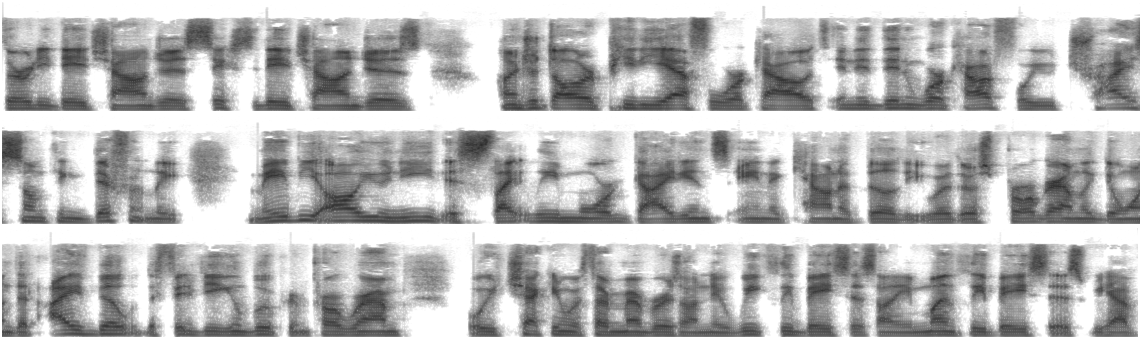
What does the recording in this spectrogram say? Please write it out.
30 day challenges, 60 day challenges, $100 PDF workouts and it didn't work out for you, try something differently. Maybe all you need is slightly more guidance and accountability, whether it's program like the one that I've built with the Fit Vegan Blueprint program, where we check in with our members on a weekly basis, on a monthly basis. We have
